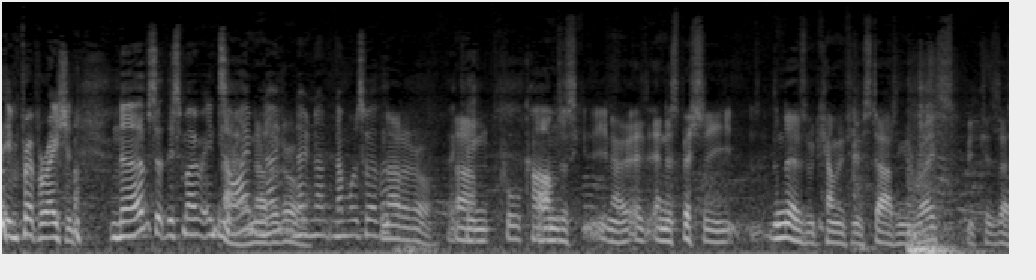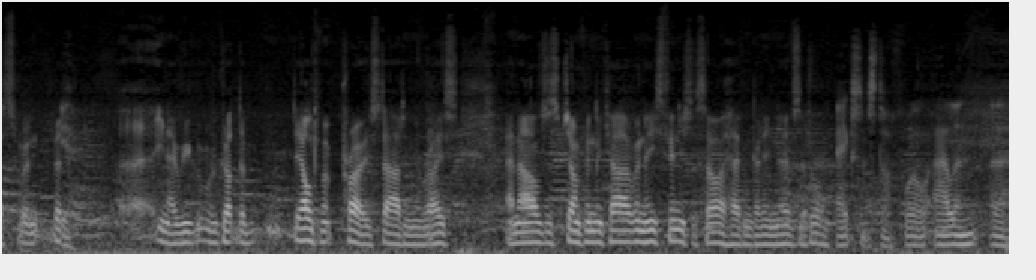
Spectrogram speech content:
in preparation. Nerves at this moment in No, time? not no, at all. no, none, none whatsoever. Not at all. Okay, um, cool, calm. I'm just, you know, and especially the nerves would come if you're starting a race because that's when. But Yeah. Uh, you know, we, we've got the the ultimate pro starting the race, and I'll just jump in the car when he's finished. So I haven't got any nerves at all. Excellent stuff. Well, Alan, uh,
